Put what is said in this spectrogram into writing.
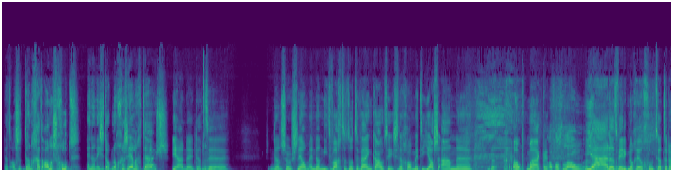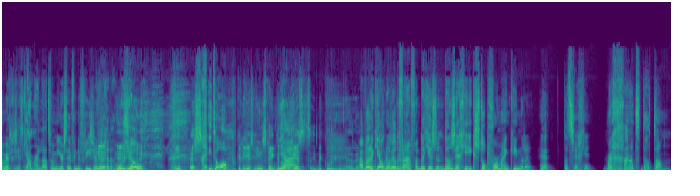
Dat als het, dan gaat alles goed en dan is het ook nog gezellig thuis. Ja, nee, dat eh, dan zo snel en dan niet wachten tot de wijn koud is. Dan gewoon met de jas aan eh, openmaken. Afwas lauw. eh, Ja, dat weet ik nog heel goed. Dat er dan werd gezegd, ja, maar laten we hem eerst even in de vriezer leggen. Dan, Hoezo? Schiet op! We kunnen eerst inschenken en dan de rest in de koeling leggen. Ah, wat ik je ook nog wilde vragen, van, dat je, dan zeg je, ik stop voor mijn kinderen. Hè? Dat zeg je. Maar gaat dat dan?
